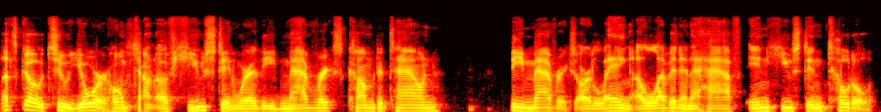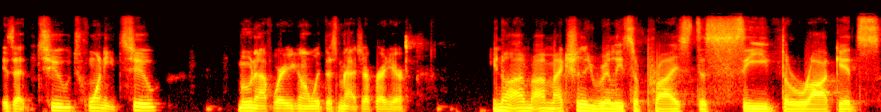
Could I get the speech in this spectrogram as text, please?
Let's go to your hometown of Houston, where the Mavericks come to town. The Mavericks are laying 11 and a half in Houston. Total is at 222. Munaf, where are you going with this matchup right here? You know, I'm I'm actually really surprised to see the Rockets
